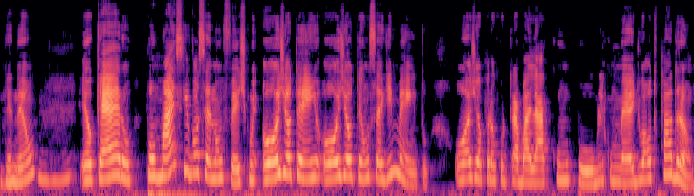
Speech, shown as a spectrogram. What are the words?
Entendeu? Uhum. Eu quero, por mais que você não fez com, hoje eu tenho, hoje eu tenho um segmento. Hoje eu procuro trabalhar com o público médio alto padrão.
